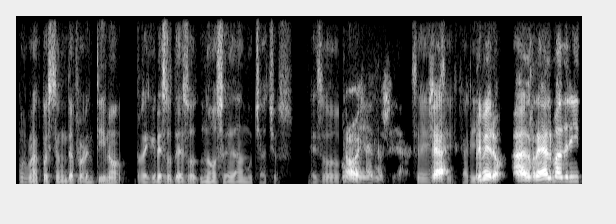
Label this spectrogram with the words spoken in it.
por una cuestión de Florentino, regresos de esos no se dan, muchachos. Eso, No, ya no. O sea, sí, Karim. primero, al Real Madrid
